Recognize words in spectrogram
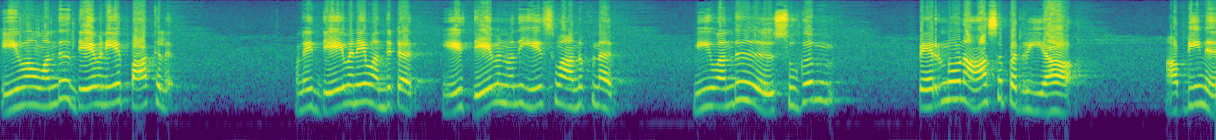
இவன் வந்து தேவனையே பார்க்கல. உடனே தேவனே வந்துட்டார். ஏ தேவன் வந்து இயேசுவை அனுப்புனார். நீ வந்து சுகம் பெறணும்னு ஆசைப்படுறியா? அப்படின்னு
